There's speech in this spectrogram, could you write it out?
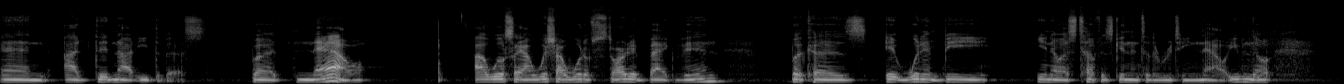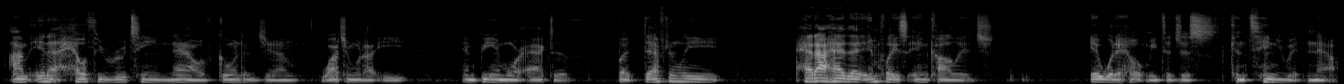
And I did not eat the best. But now, I will say I wish I would have started back then because it wouldn't be, you know, as tough as getting into the routine now. Even though I'm in a healthy routine now of going to the gym, watching what I eat, and being more active. But definitely, had I had that in place in college, it would have helped me to just continue it now.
